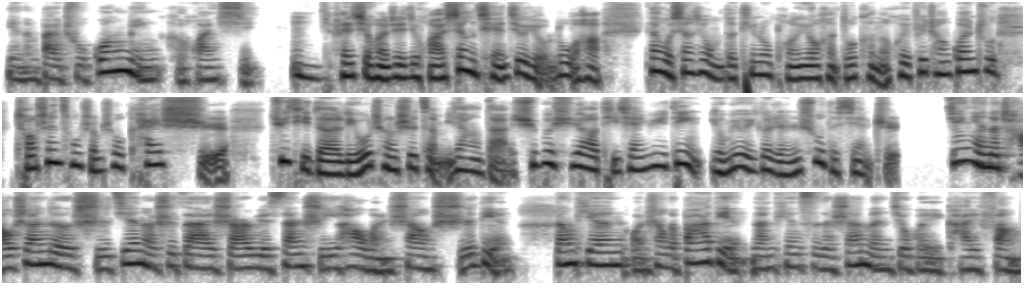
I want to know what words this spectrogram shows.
也能拜出光明和欢喜。嗯，很喜欢这句话，向前就有路哈。但我相信我们的听众朋友很多可能会非常关注潮汕从什么时候开始，具体的流程是怎么样的，需不需要提前预定，有没有一个人数的限制？今年的潮山的时间呢，是在十二月三十一号晚上十点，当天晚上的八点，南天寺的山门就会开放。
